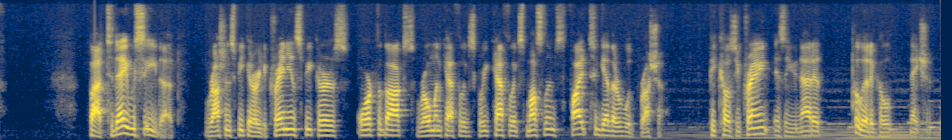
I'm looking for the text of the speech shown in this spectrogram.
But today we see that Russian speakers or Ukrainian speakers, Orthodox, Roman Catholics, Greek Catholics, Muslims fight together with Russia because Ukraine is a united political nation.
